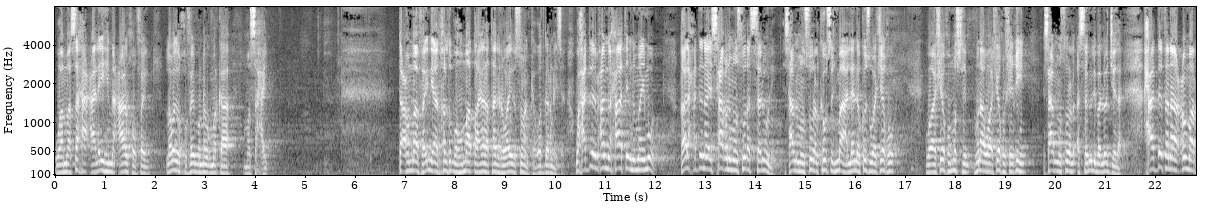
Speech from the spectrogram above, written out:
Wa masaxa calayhima cala alkhufayn labadii khufayn buu nabigu markaa masaxay dachuma fainii adhaltum wahuma aahiratan riwaayadii sunanka waad garanaysaa waxadana maxamed bnu xaatim ibnu maymuun qaala xadana isxaaq bnu mansuur asaluuli isxaaq bnu mansuur alkawsaj maaha lanna kws waa sheekhu waa sheekhu muslim huna waa sheekhu shaykhihi isxaaq bnu mansuur asaluuli baa loo jeeda xadaana cumar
